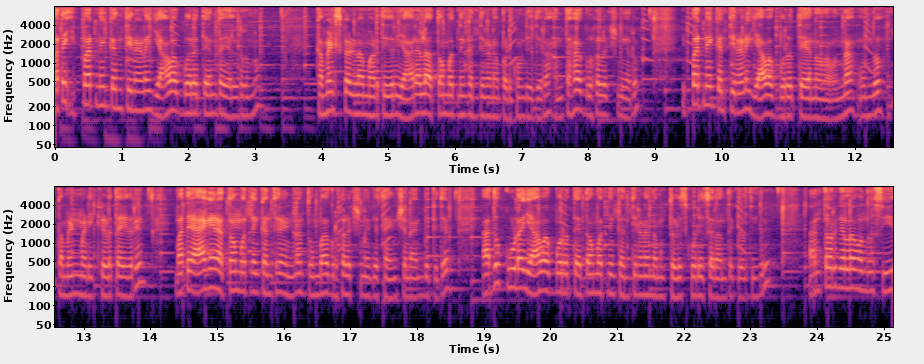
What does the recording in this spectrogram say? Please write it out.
ಮತ್ತು ಇಪ್ಪತ್ತನೇ ಕಂತಿನ ಹಣ ಯಾವಾಗ ಬರುತ್ತೆ ಅಂತ ಎಲ್ಲರೂ ಕಮೆಂಟ್ಸ್ಗಳನ್ನ ಮಾಡ್ತಿದ್ರು ಯಾರೆಲ್ಲ ಹತ್ತೊಂಬತ್ತನೇ ಕಂತಿನ ಪಡ್ಕೊಂಡಿದ್ದೀರಾ ಅಂತಹ ಗೃಹಲಕ್ಷ್ಮಿಯರು, ಇಪ್ಪತ್ತನೇ ಕಂತಿನ ಯಾವಾಗ ಬರುತ್ತೆ ಅನ್ನೋವನ್ನು ಒಂದು ಕಮೆಂಟ್ ಮಾಡಿ ಕೇಳ್ತಾ ಇದ್ರಿ. ಮತ್ತು ಹಾಗೇನೆ ಹತ್ತೊಂಬತ್ತನೇ ಕಂತಿನ ಇನ್ನೂ ತುಂಬ ಗೃಹಲಕ್ಷ್ಮಿಗೆ ಸ್ಯಾಂಕ್ಷನ್ ಆಗಬೇಕಿದೆ. ಅದು ಕೂಡ ಯಾವಾಗ ಬರುತ್ತೆ ಹತ್ತೊಂಬತ್ತನೇ ಕಂತಿನ ನಮಗೆ ತಿಳಿಸ್ಕೊಡಿ ಸರ್ ಅಂತ ಕೇಳ್ತಿದ್ರಿ. ಅಂಥವ್ರಿಗೆಲ್ಲ ಒಂದು ಸಿಹಿ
